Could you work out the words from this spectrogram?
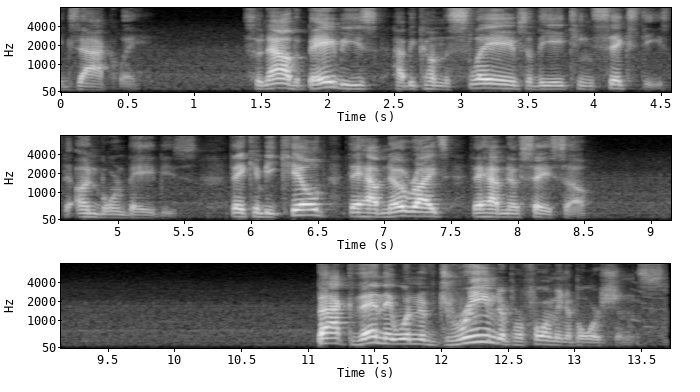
Exactly. So now the babies have become the slaves of the 1860s, the unborn babies. They can be killed, they have no rights, they have no say so. Back then, they wouldn't have dreamed of performing abortions.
